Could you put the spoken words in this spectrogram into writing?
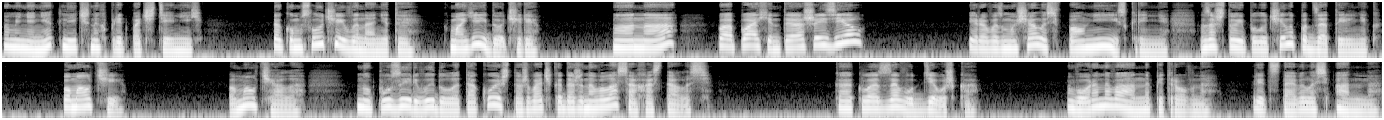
У меня нет личных предпочтений. В таком случае вы наняты. К моей дочери». «Она? Папахин, ты ошизел?» Кира возмущалась вполне искренне, за что и получила подзатыльник. «Помолчи». Помолчала, но пузырь выдуло такой, что жвачка даже на волосах осталась. «Как вас зовут, девушка?» «Воронова Анна Петровна», — представилась Анна.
